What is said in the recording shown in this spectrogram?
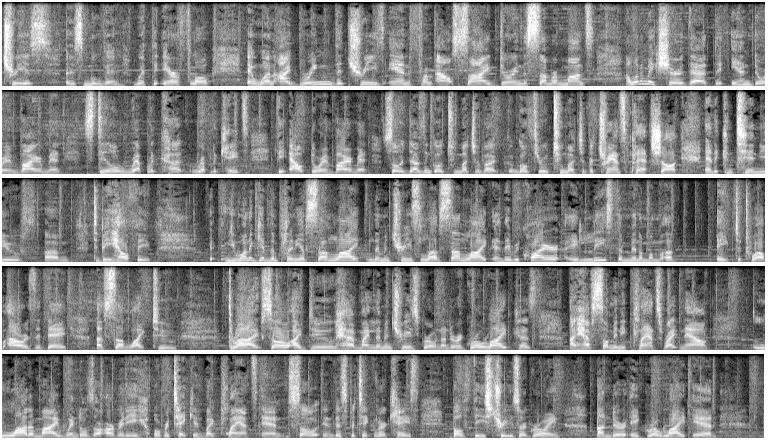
tree is, is moving with the airflow. And when I bring the trees in from outside during the summer months, I want to make sure that the indoor environment still replicate, replicates the outdoor environment. So it doesn't go too much of a go through too much of a transplant shock and it continues um, to be healthy. You want to give them plenty of sunlight. Lemon trees love sunlight and they require at least a minimum of 8 to 12 hours a day of sunlight to thrive. So I do have my lemon trees grown under a grow light because I have so many plants right now. A lot of my windows are already overtaken by plants and so in this particular case both these trees are growing under a grow light and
